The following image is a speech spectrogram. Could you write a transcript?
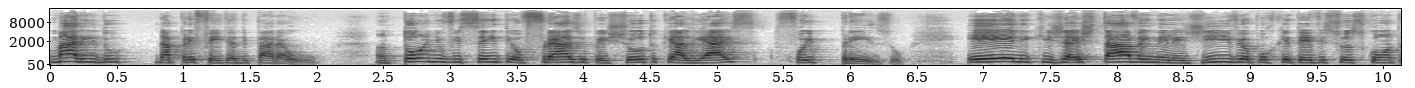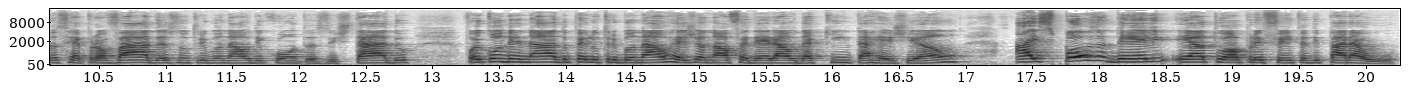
marido da prefeita de Paraú, Antônio Vicente Eufrásio Peixoto, que, aliás, foi preso. Ele, que já estava inelegível porque teve suas contas reprovadas no Tribunal de Contas do Estado, foi condenado pelo Tribunal Regional Federal da Quinta Região a esposa dele é a atual prefeita de Paraú.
